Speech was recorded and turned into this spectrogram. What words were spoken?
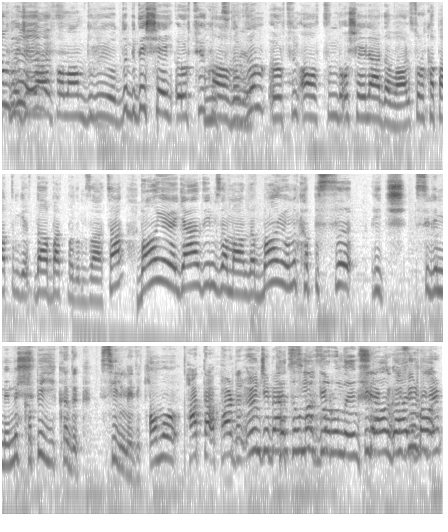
falan, Çekmeceler evet. falan duruyordu. Bir de şey örtüyü kaldırdım. Örtünün altında o şeyler de vardı. Sonra kapattım. geri- Daha bakmadım zaten. Banyoya geldiğim zaman da banyonun kapısı hiç silinmemiş. Kapıyı yıkadık, silmedik. Ama Hatta pardon önce ben Katılmak sildim. zorundayım. Şu Bir dakika, an galiba özür dilerim,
